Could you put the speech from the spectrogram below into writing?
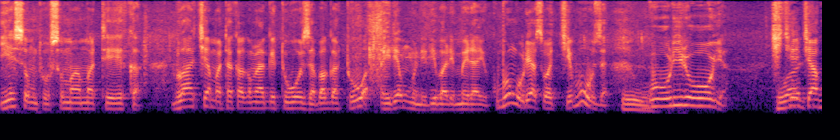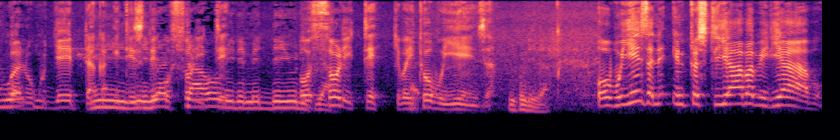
yesu omuntu osoma amateeka. Lwaki amataka agamala getuwooza bagatuwa? Eryammwe ne libalemerayo kubanga oli asobola kibuuza Mm. gwolirooya kiki ekyakugana okujja ettaka? Mm, eryakitaawo authority. kyebayita obuyinza. Obuyinza ne interest y'ababiri abo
